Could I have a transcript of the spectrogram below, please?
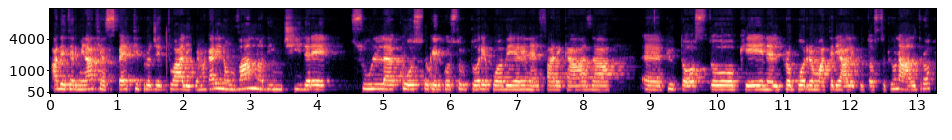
a determinati aspetti progettuali che magari non vanno ad incidere sul costo che il costruttore può avere nel fare casa eh, piuttosto che nel proporre un materiale piuttosto che un altro,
